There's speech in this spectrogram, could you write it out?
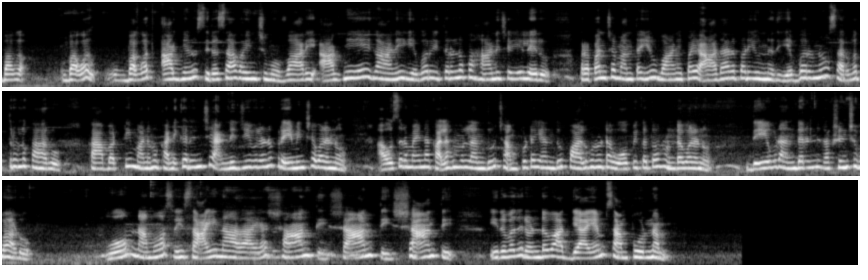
భగ భగవ భగవత్ ఆజ్ఞను శిరసా వహించుము. వారి ఆజ్ఞయే గాని ఎవరు ఇతరులకు హాని చేయలేరు. ప్రపంచమంతయు వానిపై ఆధారపడి ఉన్నది. ఎవరునూ సర్వత్రులు కారు. కాబట్టి మనము కనికరించి అన్ని జీవులను ప్రేమించవలను. అవసరమైన కలహములందు చంపుటయందు పాల్గొనుట ఓపికతో ఉండవలను దేవుడు అందరిని రక్షించువాడు. ఓం నమో శ్రీ సాయినాథాయ శాంతి శాంతి శాంతి. ఇరవై రెండవ అధ్యాయం సంపూర్ణం.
